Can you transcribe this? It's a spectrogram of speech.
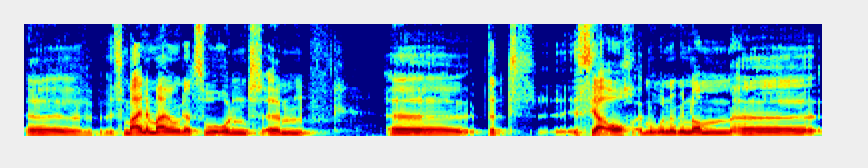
Äh, ist meine Meinung dazu und ähm, äh, das ist ja auch im Grunde genommen äh,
